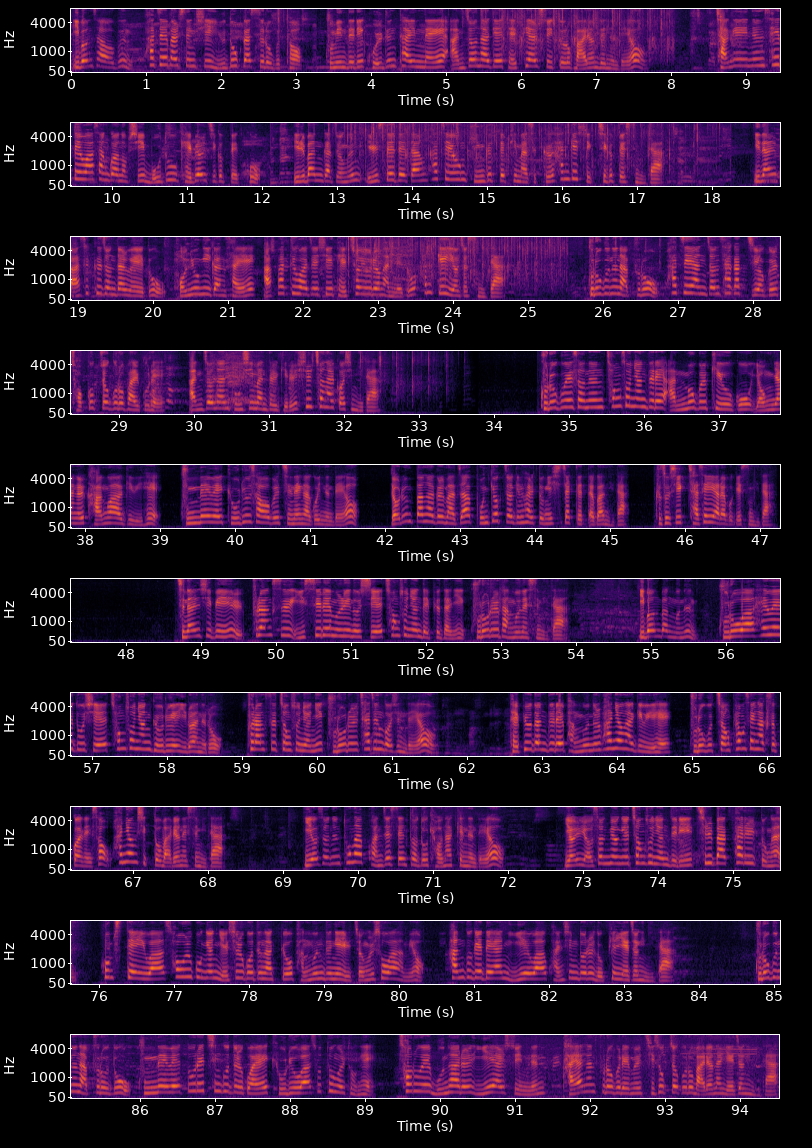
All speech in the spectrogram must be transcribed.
이번 사업은 화재 발생 시 유독가스로부터 구민들이 골든타임 내에 안전하게 대피할 수 있도록 마련됐는데요. 장애인은 세대와 상관없이 모두 개별 지급됐고 일반 가정은 1세대당 화재용 긴급 대피 마스크 한개씩 지급됐습니다. 이날 마스크 전달 외에도 권용희 강사의 아파트 화재 시 대처 요령 안내도 함께 이어졌습니다. 구로구는 앞으로 화재 안전 사각 지역을 적극적으로 발굴해 안전한 도시 만들기를 실천할 것입니다. 구로구에서는 청소년들의 안목을 키우고 역량을 강화하기 위해 국내외 교류 사업을 진행하고 있는데요. 여름방학을 맞아 본격적인 활동이 시작됐다고 합니다. 그 소식 자세히 알아보겠습니다. 지난 12일 프랑스 이스레 물리노시의 청소년 대표단이 구로를 방문했습니다. 이번 방문은 구로와 해외 도시의 청소년 교류의 일환으로 프랑스 청소년이 구로를 찾은 것인데요. 대표단들의 방문을 환영하기 위해 구로구청 평생학습관에서 환영식도 마련했습니다. 이어서는 통합관제센터도 견학했는데요. 16명의 청소년들이 7박 8일 동안 홈스테이와 서울공연예술고등학교 방문 등의 일정을 소화하며 한국에 대한 이해와 관심도를 높일 예정입니다. 구로구는 앞으로도 국내외 또래 친구들과의 교류와 소통을 통해 서로의 문화를 이해할 수 있는 다양한 프로그램을 지속적으로 마련할 예정입니다.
